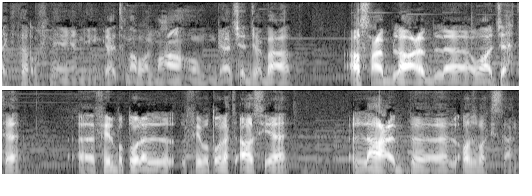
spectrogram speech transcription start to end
أكثر اثنين يعني قاعد أتمرن معاهم وقاعد نشجع بعض. أصعب لاعب واجهته آه، في البطولة ال- في بطولة آسيا اللاعب آه، الأوزبكستاني.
